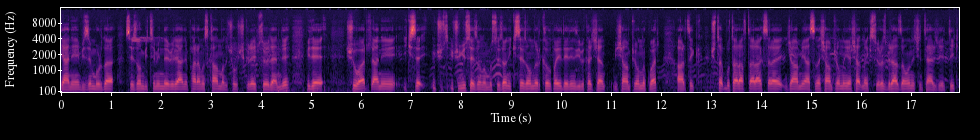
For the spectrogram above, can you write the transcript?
Yani bizim burada sezon bitiminde bile yani paramız kalmadı. Çok şükür hep söylendi. Bir de şu var yani iki üç, üçüncü sezonun bu sezon. iki sezondur kıl payı dediğiniz gibi kaçan bir şampiyonluk var. Artık şu bu taraftarı Aksaray camiasına şampiyonluğu yaşatmak istiyoruz. Biraz da onun için tercih ettik.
